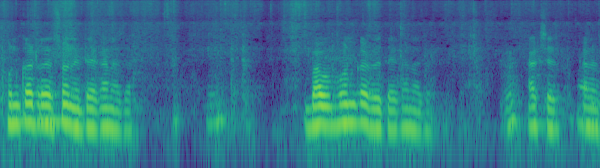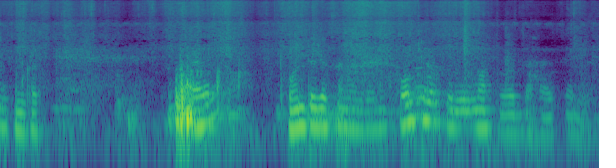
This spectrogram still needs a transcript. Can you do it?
फोन कट रे सोने त्या कानाचा बाबू फोन कर रहे त्या कानाचा अक्षर कानाचा फोन कर फोन त्याच्या कानाचा कोण ठेवतो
